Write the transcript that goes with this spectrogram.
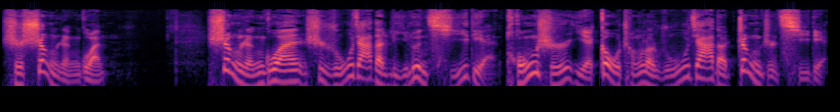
是圣人观。圣人观是儒家的理论起点，同时也构成了儒家的政治起点。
